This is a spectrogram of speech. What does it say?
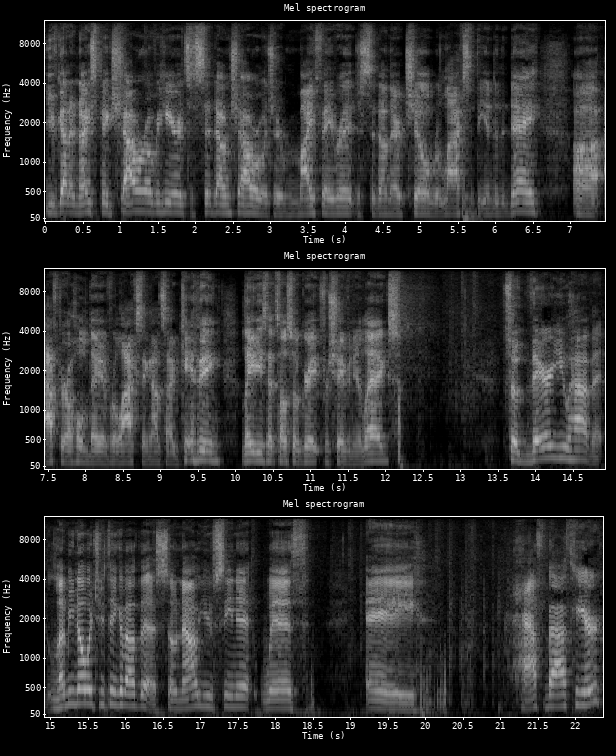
You've got a nice big shower over here. It's a sit-down shower, which are my favorite. Just sit down there, chill, relax at the end of the day uh, after a whole day of relaxing outside camping. Ladies, that's also great for shaving your legs. So there you have it. Let me know what you think about this. So now you've seen it with a half bath here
